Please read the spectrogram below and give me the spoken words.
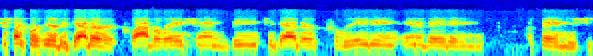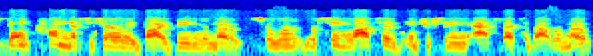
just like we're here together, collaboration, being together, creating, innovating, things don't come necessarily by being remote. So we're, we're seeing lots of interesting aspects about remote.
